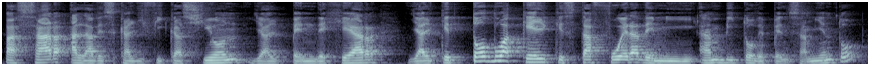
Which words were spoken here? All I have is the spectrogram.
pasar a la descalificación y al pendejear y al que todo aquel que está fuera de mi ámbito de pensamiento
